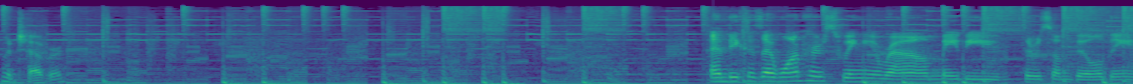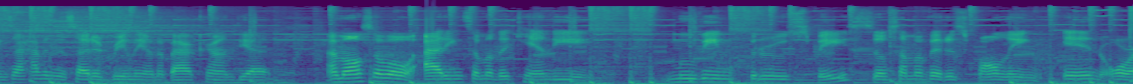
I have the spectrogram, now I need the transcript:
whichever. And because I want her swinging around maybe through some buildings, I haven't decided really on a background yet. I'm also adding some of the candy moving through space, so some of it is falling in or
